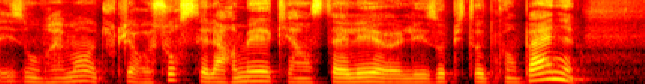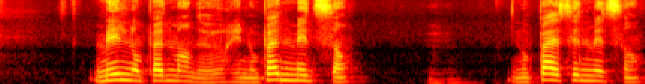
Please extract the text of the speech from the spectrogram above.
ils ont vraiment toutes les ressources. C'est l'armée qui a installé les hôpitaux de campagne, mais ils n'ont pas de main-d'œuvre, ils n'ont pas de médecins. Mhm. Ils n'ont pas assez de médecins.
